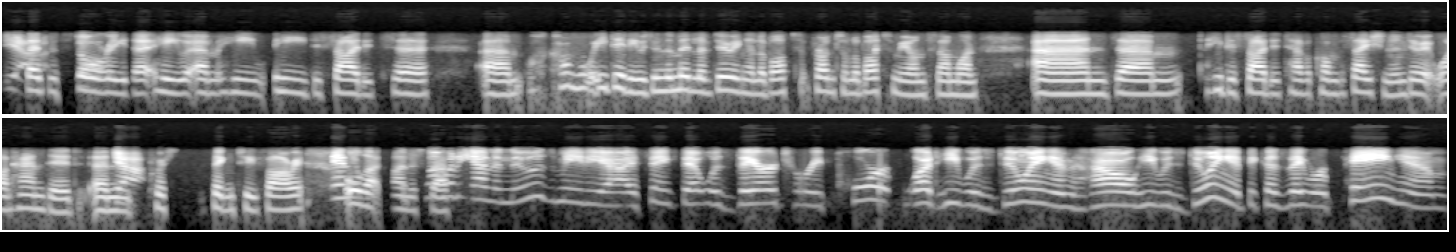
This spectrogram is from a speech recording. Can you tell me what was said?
yeah. There's a so- story that he um he he decided to um I can't remember what he did. He was in the middle of doing a lobot- frontal lobotomy on someone, and um he decided to have a conversation and do it one-handed and Yeah. push thing too far in, and all that kind of stuff. somebody on the news media, I think, that was there to report what he was doing and how he was doing it because they were paying him.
